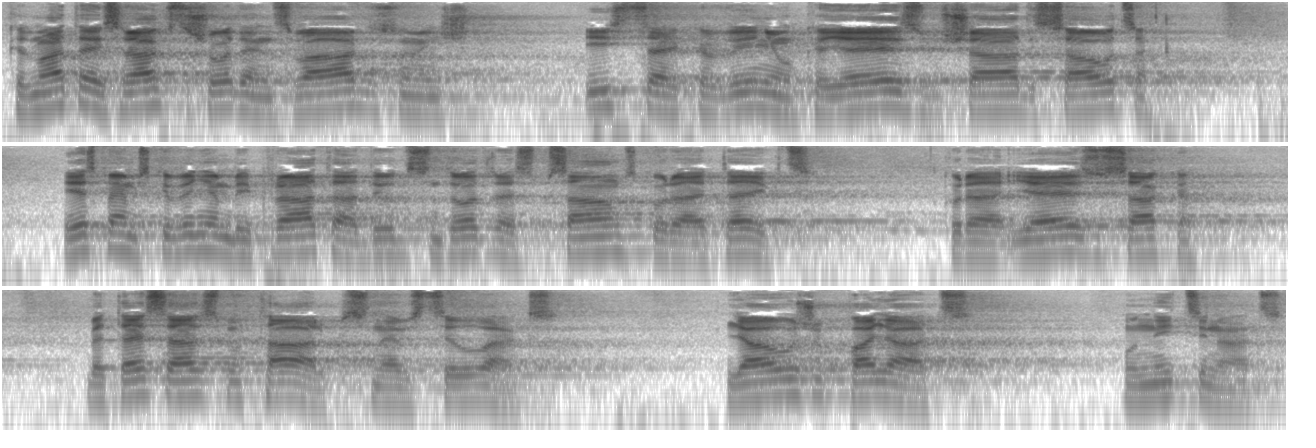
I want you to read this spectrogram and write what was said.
Kad Matejs raksta šodienas vārdus, un viņš izceļ, ka viņu, ka Jēzu šādi sauca, iespējams, ka viņam bija prātā 22. psalms, kurā ir teikts, kurā Jēzu saka, bet es esmu tārps, nevis cilvēks, ļaužu paļāts un nicināts.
